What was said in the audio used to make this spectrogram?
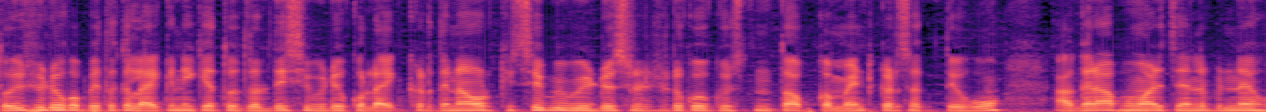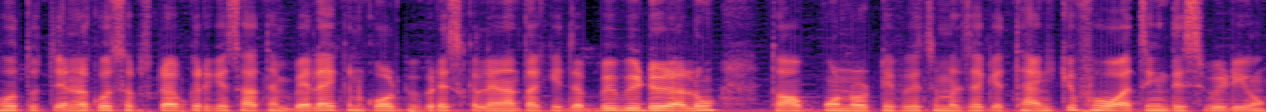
तो इस वीडियो को अभी तक लाइक नहीं किया तो जल्दी से वीडियो को लाइक कर देना और किसी भी वीडियो से रिलेटेड कोई क्वेश्चन तो आप कमेंट कर सकते हो। अगर आप हमारे चैनल पर नए हो तो चैनल को सब्सक्राइब करके साथ में बेल आइकन कॉल पर प्रेस कर लेना, ताकि जब भी वीडियो डालूँ तो आपको नोटिफिकेशन मिल सके। Thank you for watching this video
